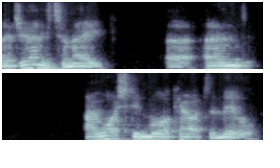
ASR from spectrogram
a journey to make, uh, and I watched him walk out to the middle,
